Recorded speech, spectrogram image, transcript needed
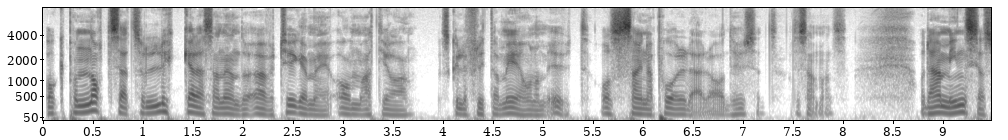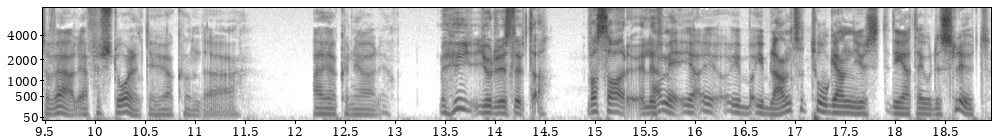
Och på något sätt så lyckades han ändå övertyga mig om att jag skulle flytta med honom ut och signa på det där radhuset tillsammans. Och det här minns jag så väl. Jag förstår inte hur jag kunde, hur jag kunde göra det. Men hur gjorde du slut då? Vad sa du? Eller, Ja, men jag, ibland så tog han just det att jag gjorde slut,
